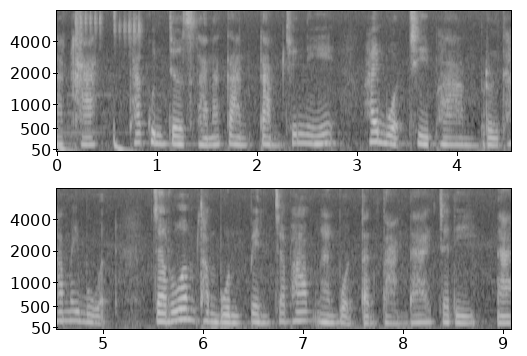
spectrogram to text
นะคะ ถ้าคุณเจอสถานการณ์กรรมเช่นนี้ ให้บวชชีพามหรือถ้าไม่บวชจะร่วมทำบุญเป็นเจ้าภาพงานบวชต่างๆ ได้จะดีนะ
